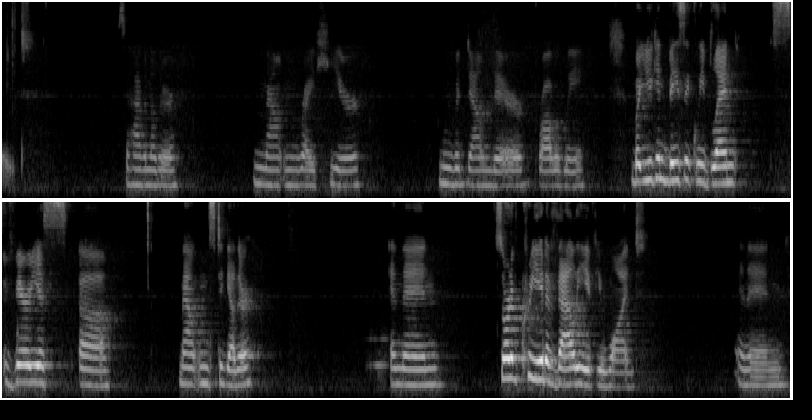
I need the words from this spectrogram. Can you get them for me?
Wait. So have another mountain right here. Move it down there, probably. But you can basically blend various uh, mountains together and then sort of create a valley if you want. And then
